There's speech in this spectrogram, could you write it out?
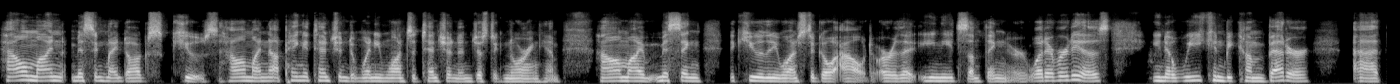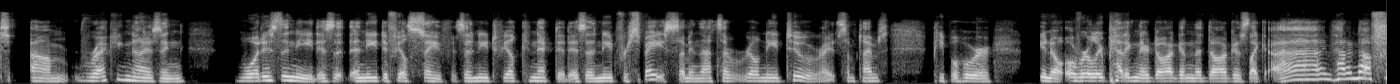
how am I missing my dog's cues? How am I not paying attention to when he wants attention and just ignoring him? How am I missing the cue that he wants to go out or that he needs something or whatever it is? You know, we can become better at um, recognizing what is the need? Is it a need to feel safe? Is it a need to feel connected? Is it a need for space? I mean, that's a real need too, right? Sometimes people who are you know, overly petting their dog and the dog is like, ah, I've had enough,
